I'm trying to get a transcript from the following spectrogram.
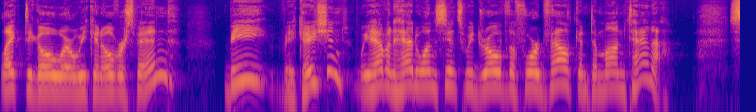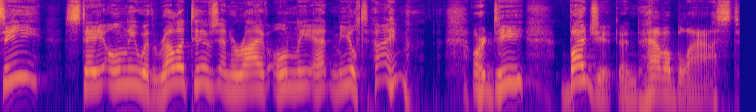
like to go where we can overspend? B. Vacation? We haven't had one since we drove the Ford Falcon to Montana. C. Stay only with relatives and arrive only at mealtime? or D. Budget and have a blast.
